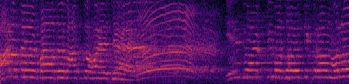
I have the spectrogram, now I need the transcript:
ভারতে পালাতে বাধ্য হয়েছে। দীর্ঘ একটি বছর অতিক্রম হলো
